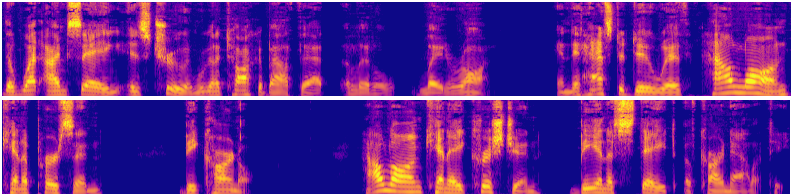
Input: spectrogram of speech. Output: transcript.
that what I'm saying is true, and we're going to talk about that a little later on. And it has to do with how long can a person be carnal? How long can a Christian be in a state of carnality?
